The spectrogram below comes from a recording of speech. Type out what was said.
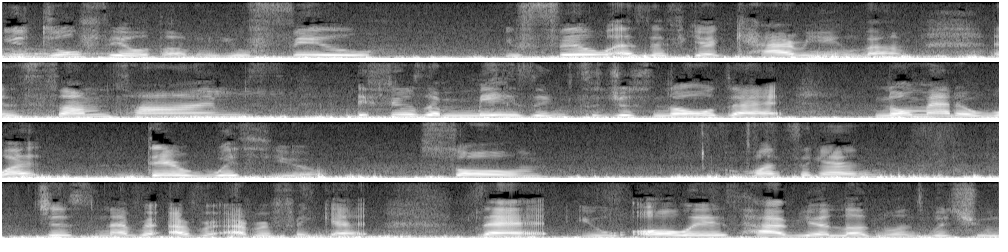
you do feel them. You feel you feel as if you're carrying them. And sometimes it feels amazing to just know that no matter what, they're with you. So once again, just never, ever, ever forget that you always have your loved ones with you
